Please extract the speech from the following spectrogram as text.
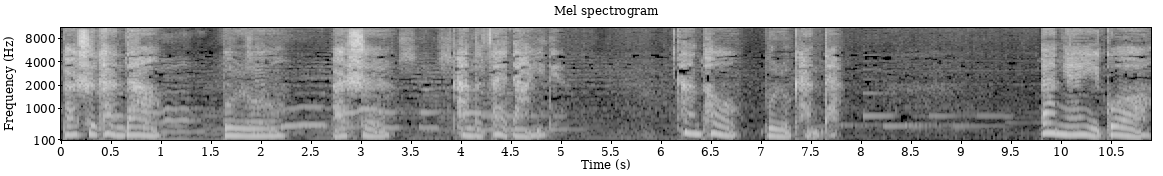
把事看淡，不如把事看得再大一点。看透不如看淡。半年已过，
